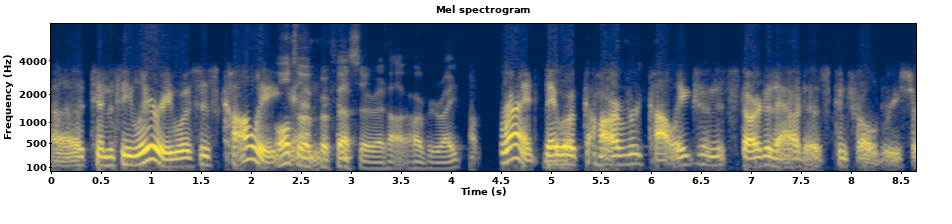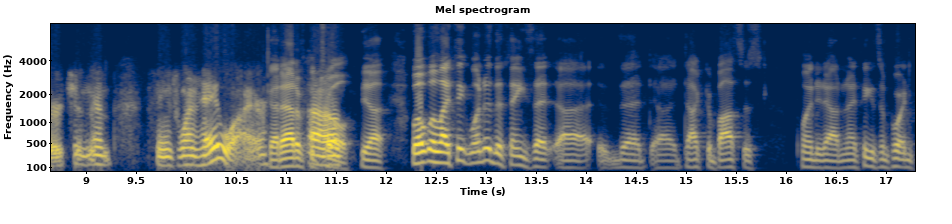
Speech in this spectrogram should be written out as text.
uh, Timothy Leary was his colleague. Also a and- professor at Harvard, right? Right. They Mhm. were Harvard colleagues, and it started out as controlled research, and then things went haywire. Got out of Uh, control. yeah. Well, well, I think one of the things that uh, that uh, Dr. Bossis pointed out, and I think it's important,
